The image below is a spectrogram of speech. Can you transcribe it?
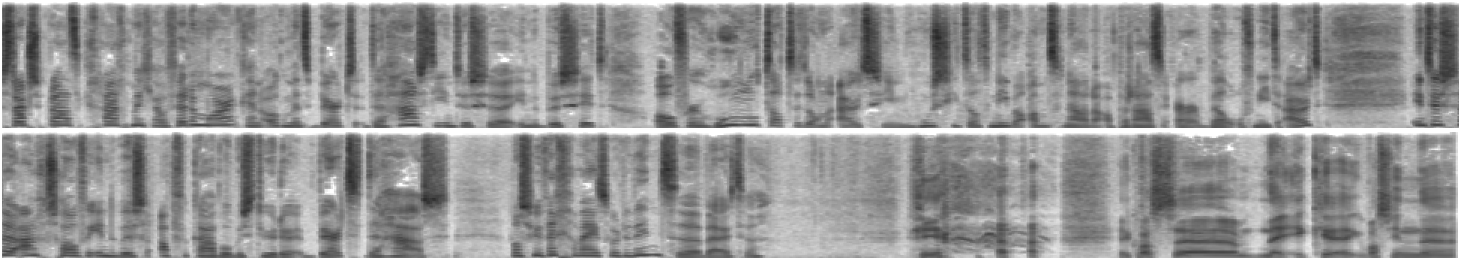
straks praat ik graag met jou verder, Mark. En ook met Bert de Haas, die intussen in de bus zit... over hoe moet dat er dan uitzien? Hoe ziet dat nieuwe ambtenarenapparaat er wel of niet uit? Intussen aangeschoven in de bus advocabelbestuurder Bert de Haas. Was u weggewijd door de wind uh, buiten? Ja, ik was, uh, nee, ik, uh, ik was in uh,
